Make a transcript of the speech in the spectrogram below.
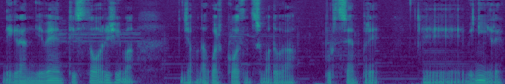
dei grandi eventi storici, ma diciamo da qualcosa insomma doveva pur sempre eh, venire.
